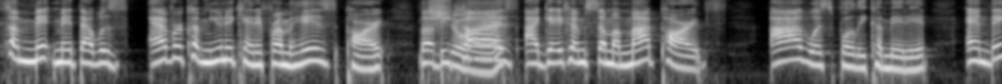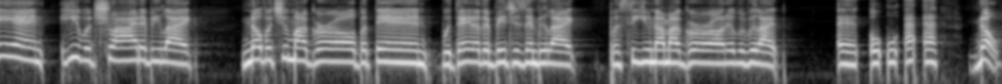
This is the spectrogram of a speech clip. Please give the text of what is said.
commitment that was ever communicated from his part. But sure. because I gave him some of my parts, I was fully committed. And then he would try to be like, no, but you my girl. But then would date other bitches and be like, but see, you not my girl. And it would be like, eh, ooh, ooh, eh, eh. no.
